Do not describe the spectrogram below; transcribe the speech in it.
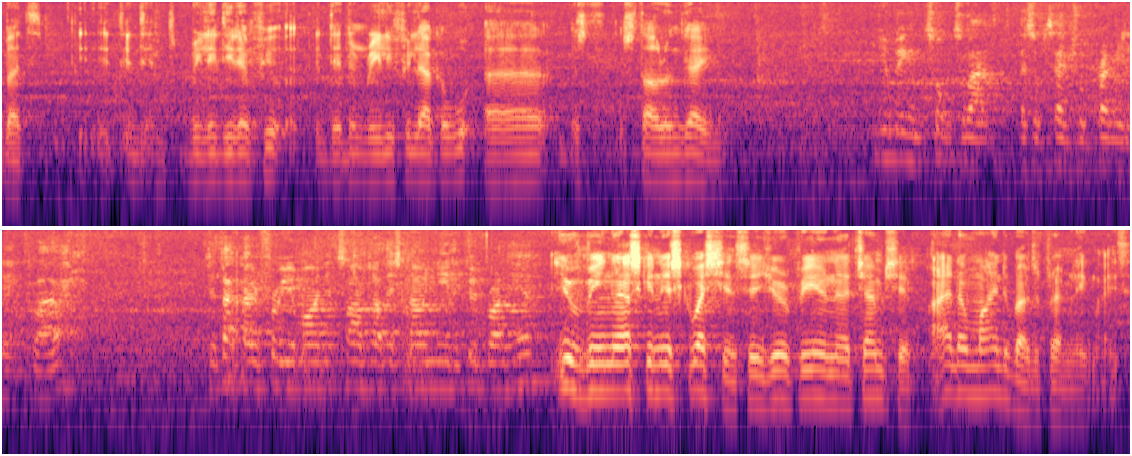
But it, it, it, really didn't feel. It didn't really feel like a, uh, stolen game. You're being talked about as a potential Premier League player. Did that go through your mind at times like this, knowing you had a good run here? You've been asking this question since European uh, Championship. I don't mind about the Premier League, mate.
